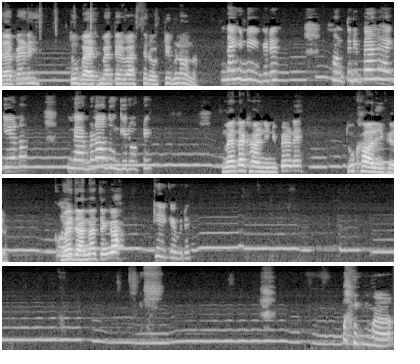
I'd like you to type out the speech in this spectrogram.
ਲੈ ਭੈਣੇ ਤੂੰ ਬੈਠ ਮੈਂ ਤੇਰੇ ਵਾਸਤੇ ਰੋਟੀ ਬਣਾਉਣਾ। ਨਹੀਂ ਨਹੀਂ ਵੀਰੇ। ਹੁਣ ਤੇਰੀ ਭੈਣ ਹੈਗੀ ਆ ਨਾ ਮੈਂ ਬਣਾ ਦੂੰਗੀ ਰੋਟੀ। ਮੈਂ ਤਾਂ ਖਾਣੀ ਨਹੀਂ ਭੈਣੇ। ਤੂੰ ਖਾ ਲਈ ਫਿਰ। ਕੋਈ- ਮੈਂ ਜਾਣਾ ਚੰਗਾ? ਠੀਕ ਹੈ ਵੀਰੇ। ਮਾਂ।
